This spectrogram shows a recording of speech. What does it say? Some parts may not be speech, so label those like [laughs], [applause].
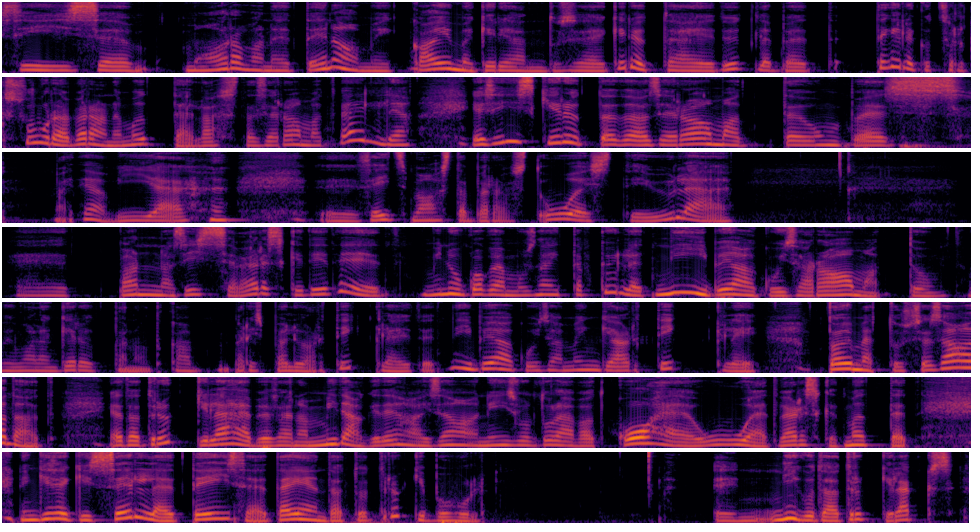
siis äh, ma arvan, et enamik aimekirjanduse kirjutajaid ütleb, et tegelikult see oleks suurepärane mõte lasta see raamat välja ja siis kirjutada see raamat umbes ma ei tea, viie-seitsme aasta pärast uuesti üle. Et panna sisse värsked ideed, minu kogemus näitab küll, et niipea, kui sa raamatu või ma olen kirjutanud ka päris palju artikleid, et niipea, kui sa mingi artikli toimetusse saadad ja ta trükki läheb ja sa enam midagi teha ei saa, nii sul tulevad kohe uued värsked mõtted. Ning isegi selle teise täiendatud trüki puhul eh, nii kui ta trükki läks,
